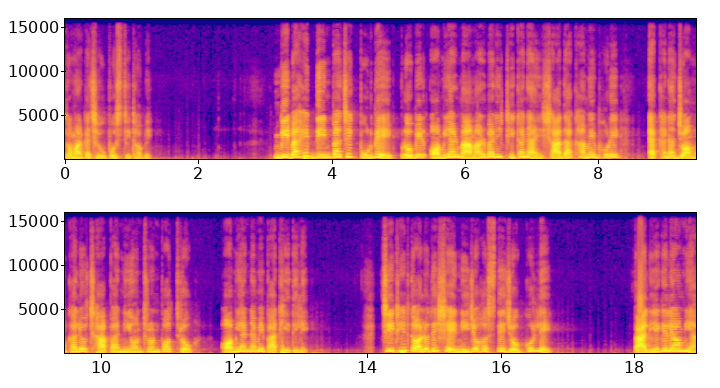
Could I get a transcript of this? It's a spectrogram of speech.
তোমার কাছে উপস্থিত হবে। বিবাহের দিন পাঁচেক পূর্বে প্রবীর অমিয়ার মামার বাড়ির ঠিকানায় সাদা খামে ভরে একখানা জমকালো ছাপা নিয়ন্ত্রণপত্র অমিয়ার নামে পাঠিয়ে দিলে। চিঠির তলদেশে নিজ হস্তে যোগ করলে, পালিয়ে গেলে অমিয়া?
